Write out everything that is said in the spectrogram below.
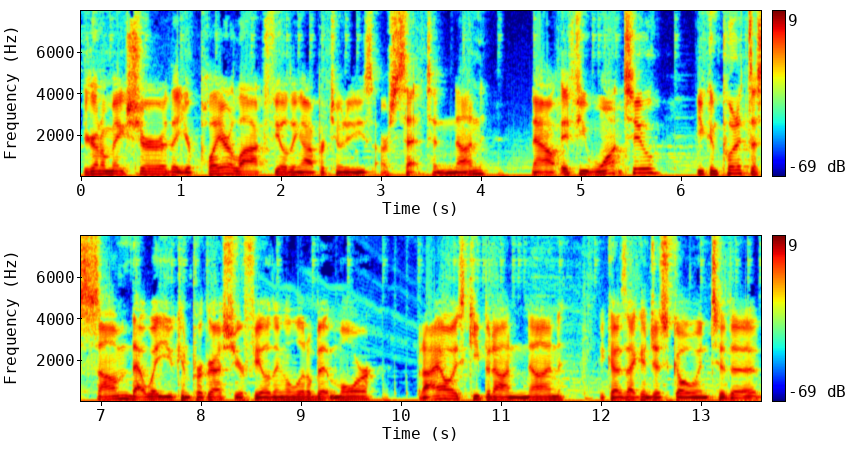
You're gonna make sure that your player lock fielding opportunities are set to none. Now, if you want to, you can put it to some, that way you can progress your fielding a little bit more, but I always keep it on none because I can just go into the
